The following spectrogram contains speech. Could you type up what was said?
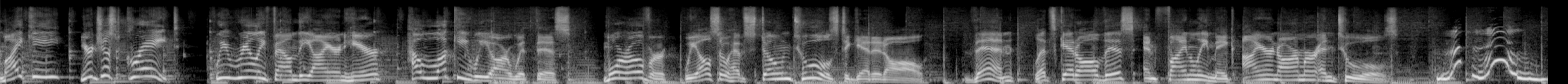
Mikey, you're just great! We really found the iron here. How lucky we are with this. Moreover, we also have stone tools to get it all. Then, let's get all this and finally make iron armor and tools. Mm-hmm.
